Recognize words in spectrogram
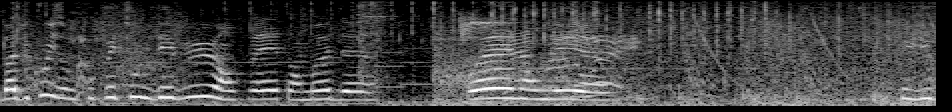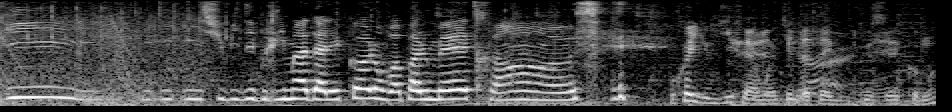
bah du coup ils ont coupé tout le début en fait, en mode. euh, ouais, non mais. euh, que Yugi. Il, il- il subit des brimades à l'école, on va pas le mettre, hein. euh, Pourquoi Yugi fait la moitié de l'attaque du coup c'est commun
